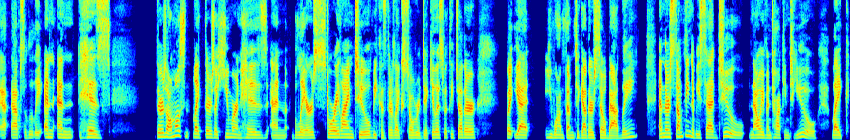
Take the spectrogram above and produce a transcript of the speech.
A- absolutely. And and his there's almost like there's a humor in his and Blair's storyline too because they're like so ridiculous with each other but yet you want them together so badly. And there's something to be said too now even talking to you like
